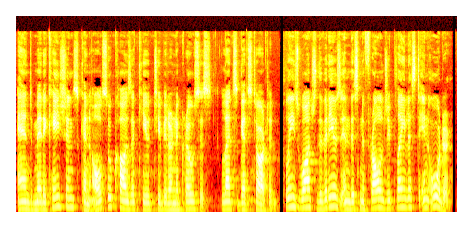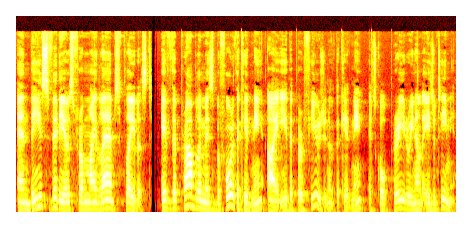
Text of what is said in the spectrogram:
and medications can also cause acute tubular necrosis. Let's get started. Please watch the videos in this nephrology playlist in order and these videos from my labs playlist. If the problem is before the kidney, i.e. the perfusion of the kidney, it's called pre-renal azotemia.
